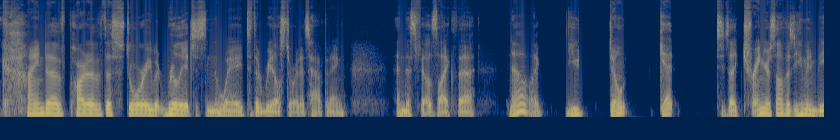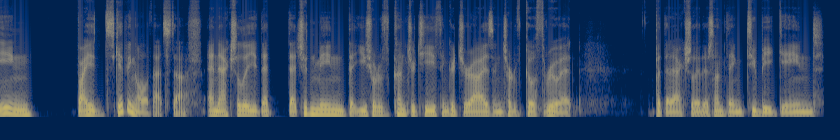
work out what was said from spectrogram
kind of part of the story, but really it's just in the way to the real story that's happening. And this feels like the no, like you don't get to like train yourself as a human being by skipping all of that stuff. And actually, that that shouldn't mean that you sort of clench your teeth and grit your eyes and sort of go through it, but that actually there's something to be gained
